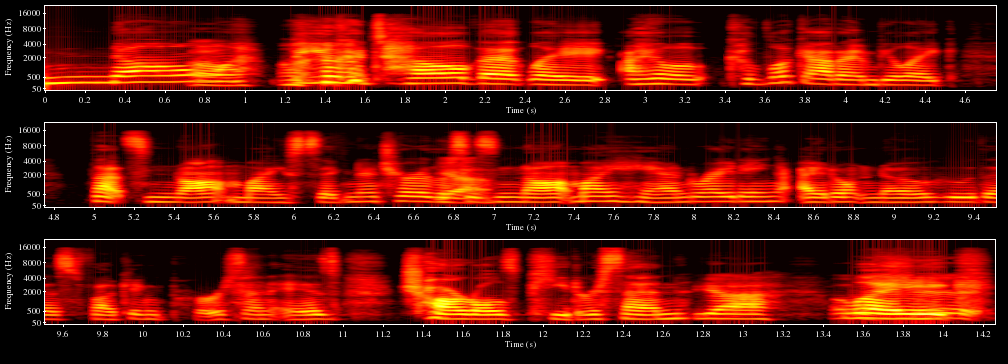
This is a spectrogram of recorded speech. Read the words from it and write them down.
No, Oh. but you could tell that like I could look at it and be like, that's not my signature. This Yeah. is not my handwriting. I don't know who this fucking person is. Charles Peterson. Yeah. Oh, Like,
